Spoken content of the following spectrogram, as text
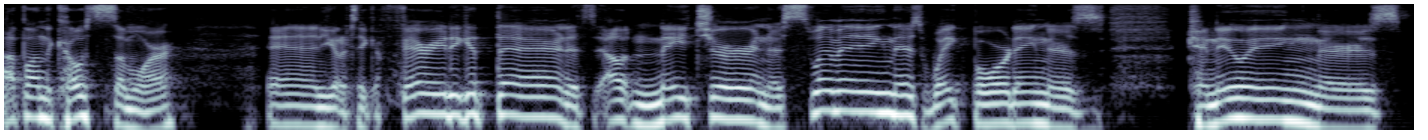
up on the coast somewhere. And you got to take a ferry to get there. And it's out in nature. And there's swimming, there's wakeboarding, there's canoeing, there's,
